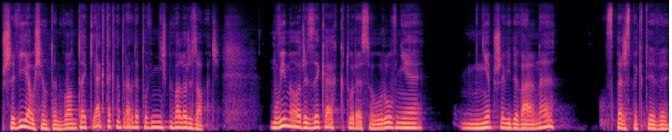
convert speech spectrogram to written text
przewijał się ten wątek, jak tak naprawdę powinniśmy waloryzować. Mówimy o ryzykach, które są równie nieprzewidywalne z perspektywy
